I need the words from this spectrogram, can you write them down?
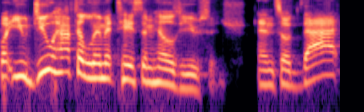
But you do have to limit Taysom Hill's usage. And so that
